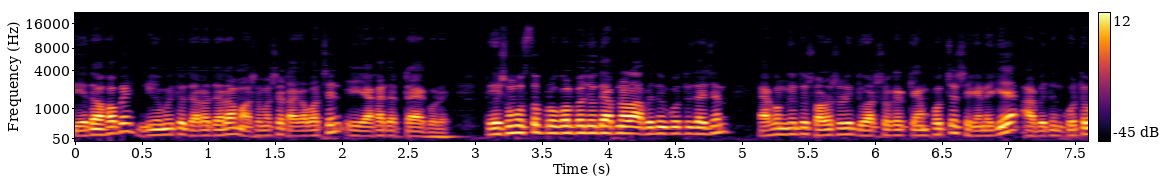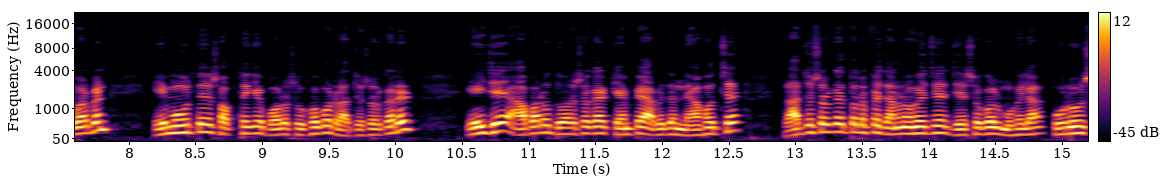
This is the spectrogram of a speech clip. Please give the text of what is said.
দিয়ে দেওয়া হবে। নিয়মিত যারা যারা মাসে মাসে টাকা পাচ্ছেন এই এক হাজার টাকা করে। তো এই সমস্ত প্রকল্পে যদি আপনারা আবেদন করতে চাইছেন, এখন কিন্তু সরাসরি দুয়ার সরকার ক্যাম্প হচ্ছে, সেখানে গিয়ে আবেদন করতে পারবেন। এই মুহূর্তে সবথেকে বড় সুখবর রাজ্য সরকারের, এই যে আবারও দুয়ার সরকার ক্যাম্পে আবেদন নেওয়া হচ্ছে, রাজ্য সরকারের তরফে জানানো হয়েছে যে সকল মহিলা, পুরুষ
